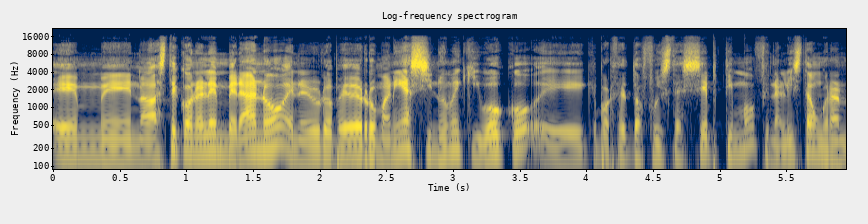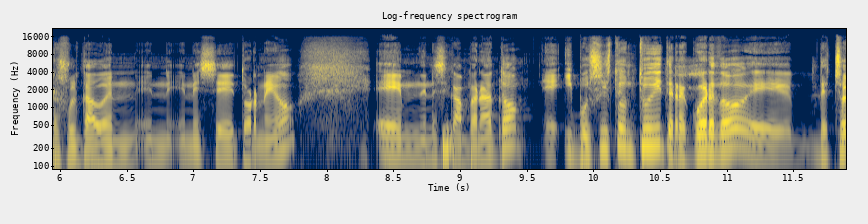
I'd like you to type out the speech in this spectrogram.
Em, nadaste con él en verano en el Europeo de Rumanía, si no me equivoco, eh, que por cierto fuiste séptimo, finalista, un gran resultado en, ese torneo, em, en ese campeonato. Eh, y pusiste un tuit, recuerdo, eh, de hecho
